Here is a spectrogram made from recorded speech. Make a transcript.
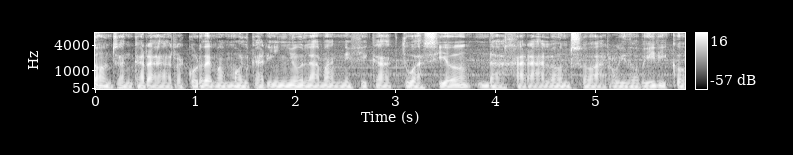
Doncs encara recordem amb molt carinyo la magnífica actuació de Jara Alonso a Ruido Vírico,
